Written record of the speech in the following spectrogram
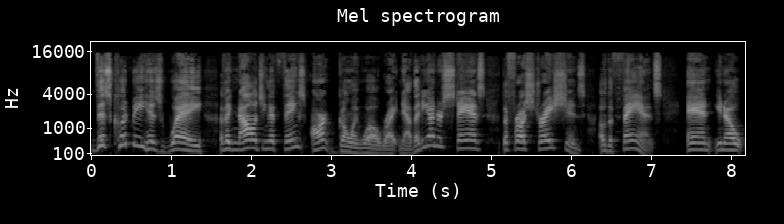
this could be his way of acknowledging that things aren't going well right now, that he understands the frustrations of the fans and, you know,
